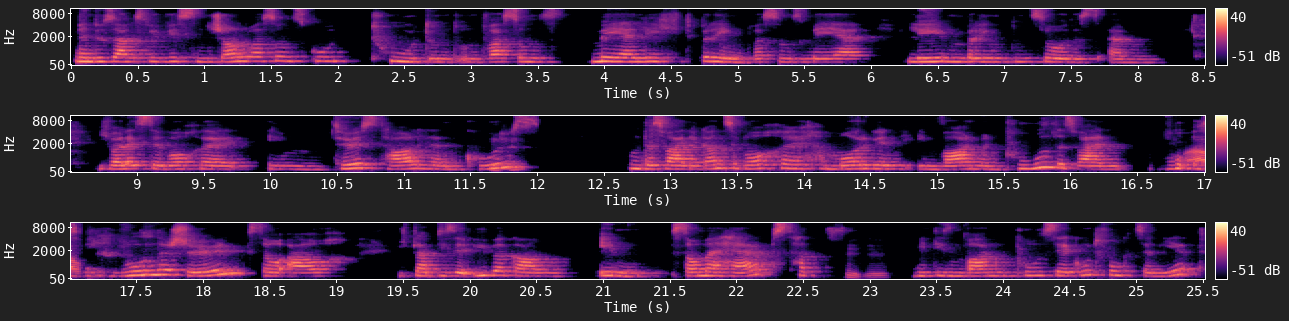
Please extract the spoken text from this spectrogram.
wenn du sagst, wir wissen schon, was uns gut tut und, und was uns mehr Licht bringt, was uns mehr Leben bringt und so. Das, ähm, ich war letzte Woche im Töstal in einem Kurs mhm. und das war eine ganze Woche am Morgen im warmen Pool. Das war, ein, wow. das war wunderschön. So auch, ich glaube, dieser Übergang eben Sommer, Herbst hat mhm. mit diesem warmen Pool sehr gut funktioniert.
